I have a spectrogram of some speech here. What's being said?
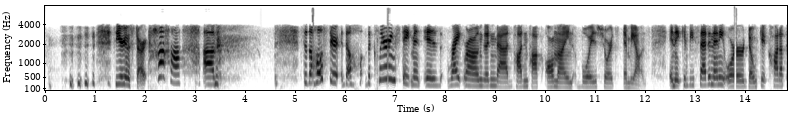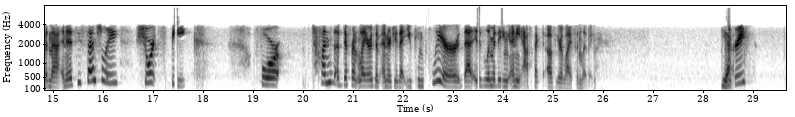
so you're going to start. Ha ha. Um, so the holster, the the clearing statement is right, wrong, good and bad, pod and poc, all nine, boys, shorts, and beyonds. And it can be said in any order. Don't get caught up in that. And it's essentially short speak for tons of different layers of energy that you can clear that is limiting any aspect of your life and living. Yes. Agree?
